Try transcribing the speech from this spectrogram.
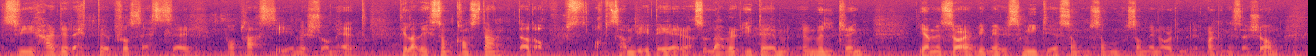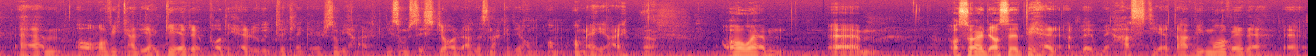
hvis vi har de rette prosesser på plass i en virksomhet til å liksom konstant opp, oppsamle ideer, altså lage idémyldring, ja, men så er vi mer smidige som, som, som en organ organisasjon, um, og, og vi kan reagere på de her utviklinger som vi har. Liksom siste året alle snakket om, om, om AI. Ja. Og, um, um, og så er det også det her med hastighet. Vi må være eh,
